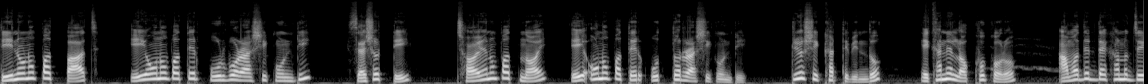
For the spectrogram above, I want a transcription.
তিন অনুপাত পাঁচ এই অনুপাতের পূর্ব রাশি কোনটি? ছেষট্টি, ছয় অনুপাত নয় এই অনুপাতের উত্তর রাশি কোনটি? প্রিয় শিক্ষার্থীবৃন্দ, এখানে লক্ষ্য করো, আমাদের দেখানো যে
